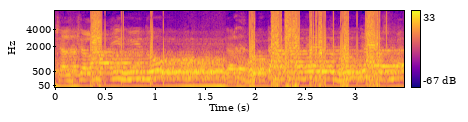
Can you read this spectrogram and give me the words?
چل چلاتی ہوئی دھوپ۔ یا دھوپ ٹکرا دیا تو دھوپ جائے اس میں۔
